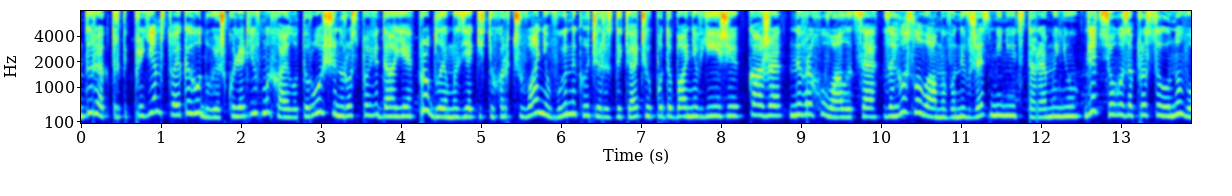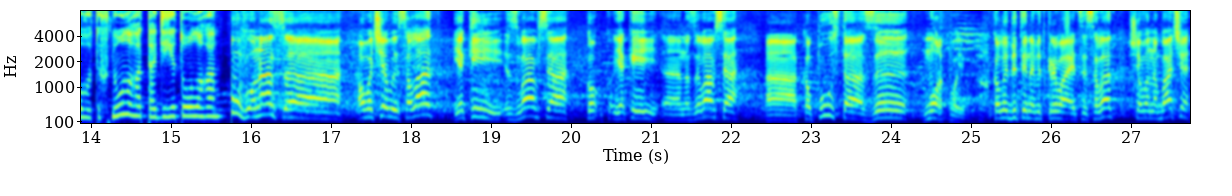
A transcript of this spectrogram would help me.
Директор підприємства, яке годує школярів Михайло Торощин, розповідає, проблеми з якістю харчування виникли через дитячі уподобання в їжі. Каже, не врахували це. За його словами, вони вже змінюють старе меню. Для цього запросили нового технолога та дієтолога. У нас е, овочевий салат, який звався, який е, називався е, капуста з морквою. Коли дитина відкриває цей салат, що вона бачить?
